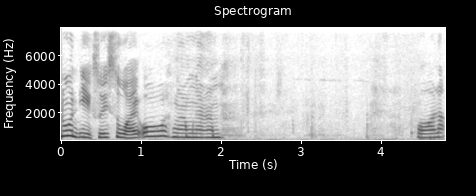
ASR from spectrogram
นู่นอีกสวยๆ โอ้ งามงามพอละ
